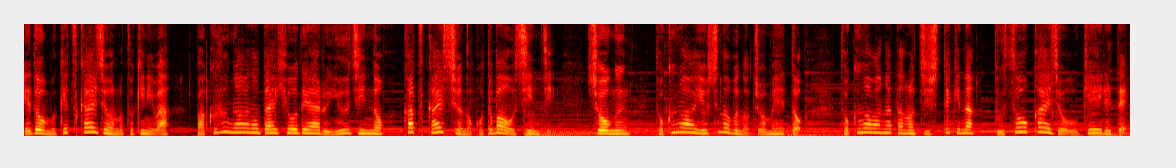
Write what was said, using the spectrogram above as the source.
江戸無血会場の時には幕府側の代表である友人の勝海舟の言葉を信じ将軍徳川慶喜の除名と徳川方の自主的な武装解除を受け入れて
